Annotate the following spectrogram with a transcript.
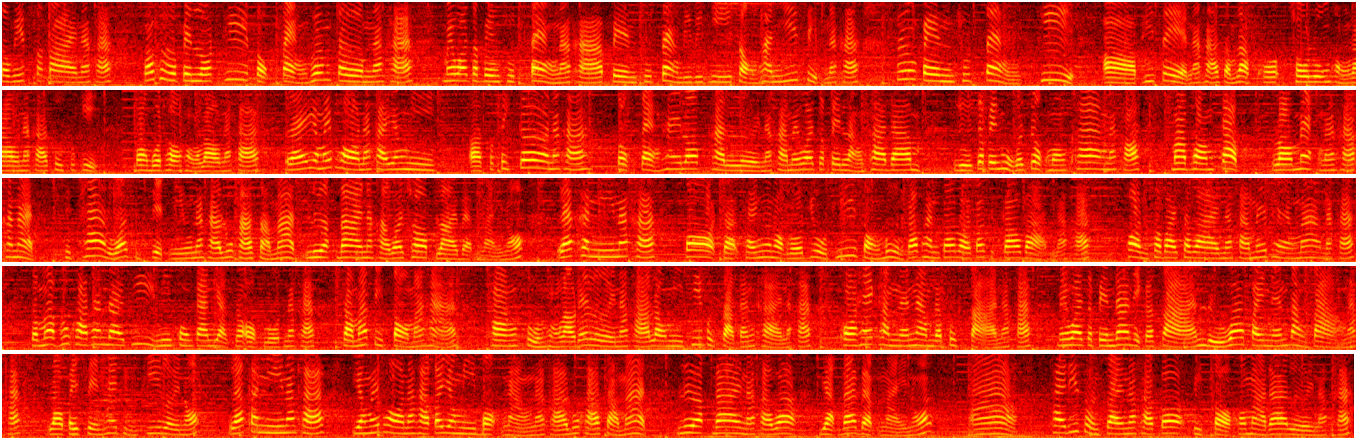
สวิฟสไตล์นะคะ ก็คือเป็นรถที่ตกแต่งเพิ่มเติมนะคะ ไม่ว่าจะเป็นชุดแต่งนะคะ เป็นชุดแต่ง DBT 2020 นะคะ ซึ่งเป็นชุดแต่งที่พิเศษนะคะสำหรับโชว์รูมของเรานะคะซูซูกิบางบัวทองของเรานะคะ และยังไม่พอนะคะยังมีสติกเกอร์นะคะ ตกแต่งให้รอบคันเลยนะคะ ไม่ว่าจะเป็นหลังคาดำหรือจะเป็นหูกระจกมองข้างนะคะ มาพร้อมกับล้อแม็กนะคะ ขนาด 15 หรือว่า 17 นิ้วนะคะ ลูกค้าสามารถเลือกได้นะคะว่าชอบลายแบบไหนเนาะและคันนี้นะคะก็จะใช้เงินออกรถอยู่ที่ 29,999 บาทนะคะผ่อนสบายๆนะคะ ไม่แพงมากนะคะสำหรับลูกค้าท่านใดที่มีโครงการอยากจะออกรถนะคะ สามารถติดต่อมาหาทางศูนย์ของเราได้เลยนะคะ เรามีที่ปรึกษาการขายนะคะ คอยให้คำแนะนำและปรึกษานะคะ ไม่ว่าจะเป็นด้านเอกสารหรือว่าไฟแนนซ์ต่างๆนะคะ เราไปเซ็นให้ถึงที่เลยเนาะและคันนี้นะคะ ยังไม่พอนะคะก็ยังมีเบาะหนังนะคะ ลูกค้าสามารถเลือกได้นะคะว่าอยากได้แบบไหนเนาะอ่าใครที่สนใจนะคะก็ติดต่อเข้ามาได้เลยนะคะ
